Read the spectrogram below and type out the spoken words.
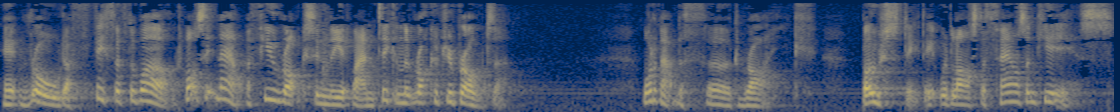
it ruled a fifth of the world. What's it now? A few rocks in the Atlantic and the Rock of Gibraltar. What about the Third Reich? Boasted it would last a thousand years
